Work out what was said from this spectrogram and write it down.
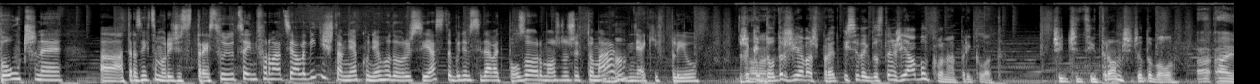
poučné a teraz nechcem hovoriť, že stresujúce informácie, ale vidíš tam nejakú nehodu, hovoríš si, jasne, budem si dávať pozor, možno, že to má Aha. nejaký vplyv. Že keď dodržiavaš predpisy, tak dostaneš jablko napríklad. Či, či citrón, či čo to bolo? A, aj,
